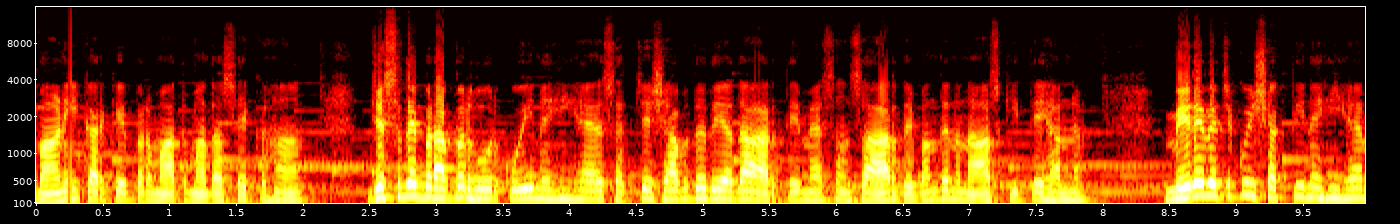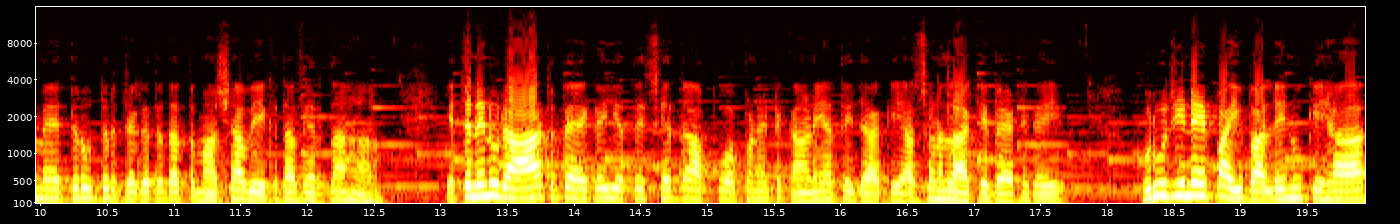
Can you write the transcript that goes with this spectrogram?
ਬਾਣੀ ਕਰਕੇ ਪਰਮਾਤਮਾ ਦਾ ਸਿੱਖ ਹਾਂ। ਜਿਸ ਦੇ ਬਰਾਬਰ ਹੋਰ ਕੋਈ ਨਹੀਂ ਹੈ, ਸੱਚੇ ਸ਼ਬਦ ਦੇ ਆਧਾਰ ਤੇ ਮੈਂ ਸੰਸਾਰ ਦੇ ਬੰਧਨ ਨਾਸ਼ ਕੀਤੇ ਹਨ। ਮੇਰੇ ਵਿੱਚ ਕੋਈ ਸ਼ਕਤੀ ਨਹੀਂ ਹੈ, ਮੈਂ ਇੱਧਰ ਉੱਧਰ ਜਗਤ ਦਾ ਤਮਾਸ਼ਾ ਵੇਖਦਾ ਫਿਰਦਾ ਹਾਂ। ਇਤਨੇ ਨੂੰ ਰਾਤ ਪੈ ਗਈ ਅਤੇ ਸਿੱਧਾ ਆਪੋ ਆਪਣੇ ਟਿਕਾਣਿਆਂ ਤੇ ਜਾ ਕੇ ਆਸਣ ਲਾ ਕੇ ਬੈਠ ਗਏ। ਗੁਰੂ ਜੀ ਨੇ ਭਾਈ ਬਾਲੇ ਨੂੰ ਕਿਹਾ,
